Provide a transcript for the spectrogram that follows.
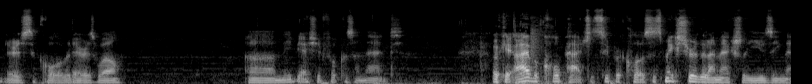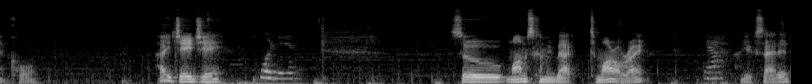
There's the coal over there as well. Uh, maybe I should focus on that. Okay, I have a coal patch that's super close. Let's make sure that I'm actually using that coal. Hi, JJ. What did? So, mom's coming back tomorrow, right? Yeah. Are you excited?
